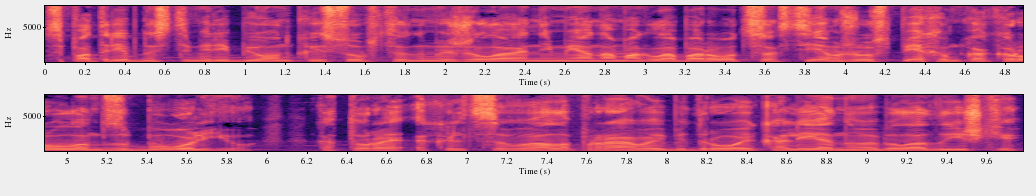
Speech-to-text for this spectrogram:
С потребностями ребенка и собственными желаниями она могла бороться с тем же успехом, как Роланд с болью, которая окольцевала правое бедро и колено и обе лодыжки,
